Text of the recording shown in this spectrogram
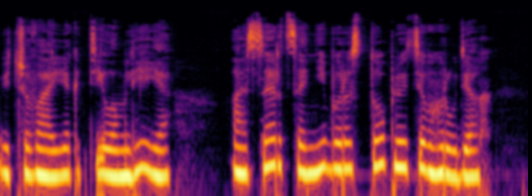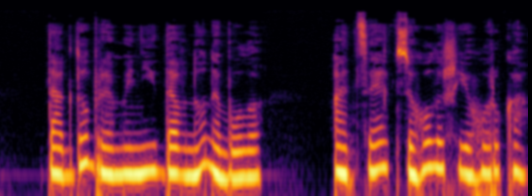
Відчуваю, як тіло мліє, а серце ніби розтоплюється в грудях. Так добре мені давно не було, а це всього лиш його рука.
